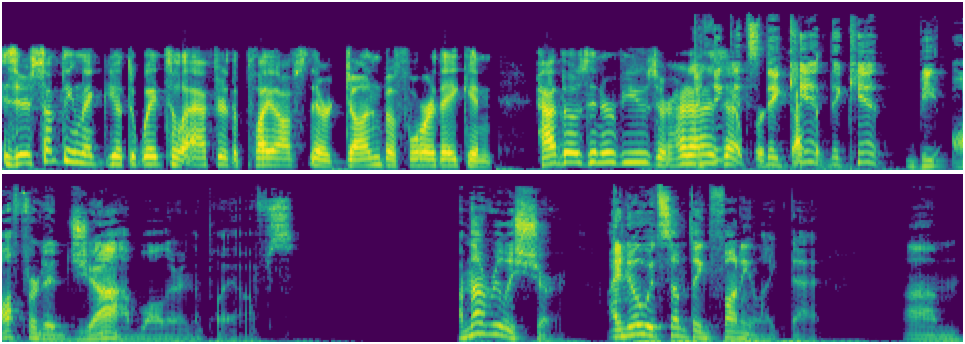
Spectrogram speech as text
is there something like you have to wait till after the playoffs they're done before they can have those interviews, or how, how does that work? They can't. They can't be offered a job while they're in the playoffs. I'm not really sure. I know it's something funny like that. Um,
